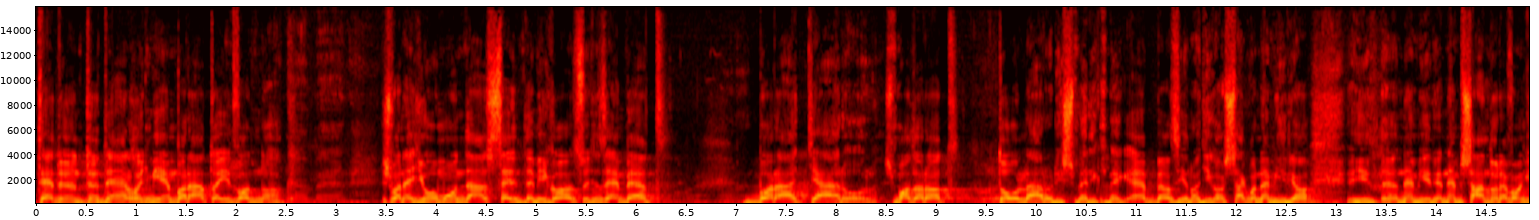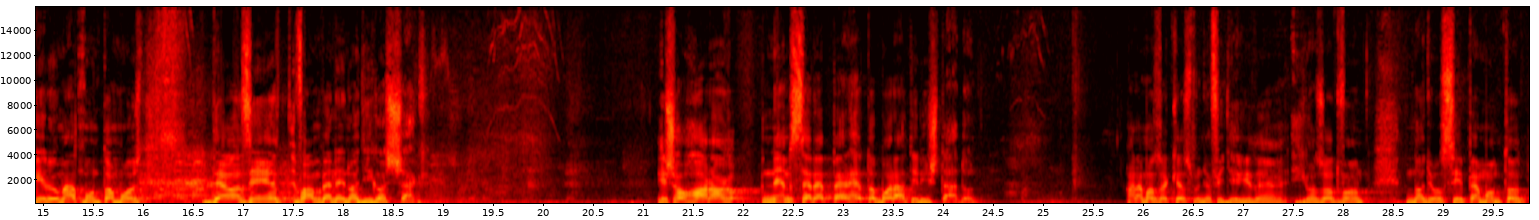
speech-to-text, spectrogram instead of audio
Te döntöd el, hogy milyen barátaid vannak. És van egy jó mondás, szerintem igaz, hogy az embert barátjáról, és madarat tolláról ismerik meg. Ebbe az ilyen nagy igazság van. Nem írja, nem, írja, nem Sándor evangéliumát mondtam most, de azért van benne egy nagy igazság. És a harag nem szerepelhet a baráti listádon. Hanem az, aki azt mondja, figyelj ide, igazad van, nagyon szépen mondtad,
